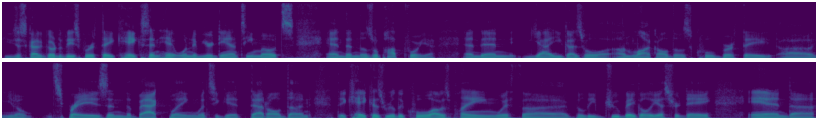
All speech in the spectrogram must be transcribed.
You just got to go to these birthday cakes and hit one of your dance emotes, and then those will pop for you. And then, yeah, you guys will unlock all those cool birthday, uh, you know, sprays and the back bling once you get that all done. The cake is really cool. I was playing with, uh, I believe, Drew Bagel yesterday, and uh,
